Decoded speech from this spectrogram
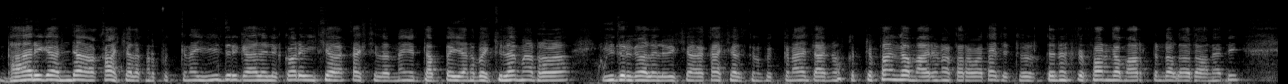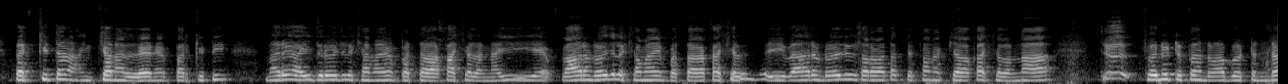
భారీగా అందే అవకాశాలు కనిపిస్తున్నాయి ఈదురు గాలులు కూడా వీసే అవకాశాలు ఉన్నాయి డెబ్బై ఎనభై కిలోమీటర్ల ఈదురుగాలులు వీసే అవకాశాలు కనిపిస్తున్నాయి దాన్ని ఒక తుఫాన్గా మారిన తర్వాత అది తిన తుఫాన్గా మారుతుందా లేదా అనేది ఖచ్చిత అంచనా లేని పరిస్థితి మరో ఐదు రోజుల సమయం పట్టే అవకాశాలు ఉన్నాయి ఈ వారం రోజుల సమయం పట్టే అవకాశాలు ఉన్నాయి ఈ వారం రోజుల తర్వాత తుఫాన్ వచ్చే అవకాశాలు ఉన్నాయా ఫెను టిఫాన్ రాబోతుందా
